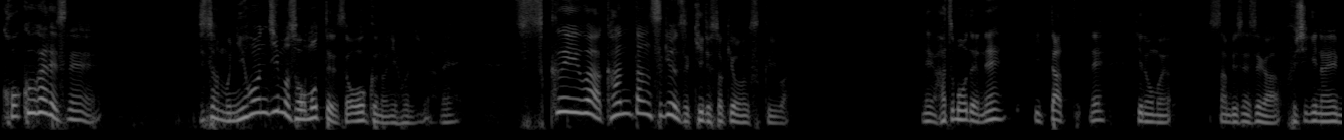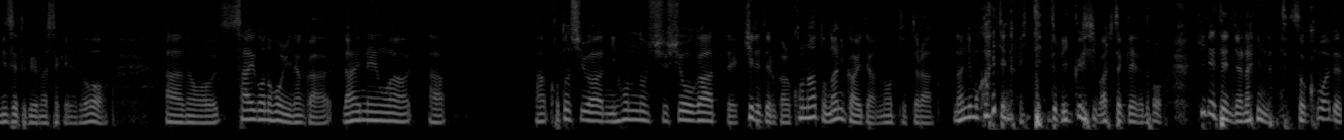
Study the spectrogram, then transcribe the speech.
ここがですね実はもう日本人もそう思ってるんですよ。多くの日本人がね。救いは簡単すぎるんですキリスト教の救いは。ね、初詣ね行ったってね。昨日も三美先生が不思議な絵見せてくれましたけれど。あの最後の方になんか来年はああ今年は日本の首相があって切れてるからこの後何書いてあるの？って言ったら何も書いてないって言ってびっくりしましたけれど 切れてんじゃないんだってそこまで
